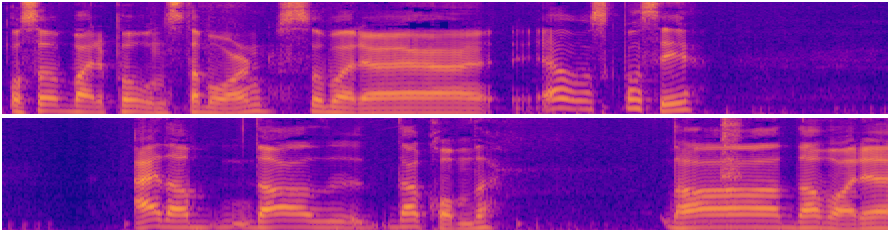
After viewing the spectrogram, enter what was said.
og så bare på onsdag morgen, så bare Ja, hva skal man si? Nei, da, da, da kom det. Da, da, var det,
